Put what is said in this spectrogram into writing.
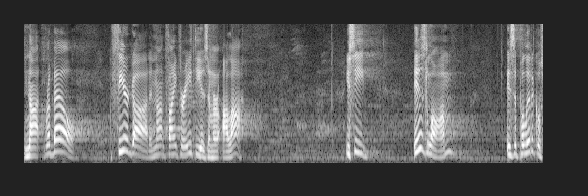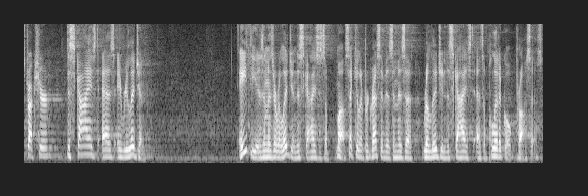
not rebel fear god and not fight for atheism or allah you see islam is a political structure disguised as a religion. Atheism is a religion disguised as a, well, secular progressivism is a religion disguised as a political process.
